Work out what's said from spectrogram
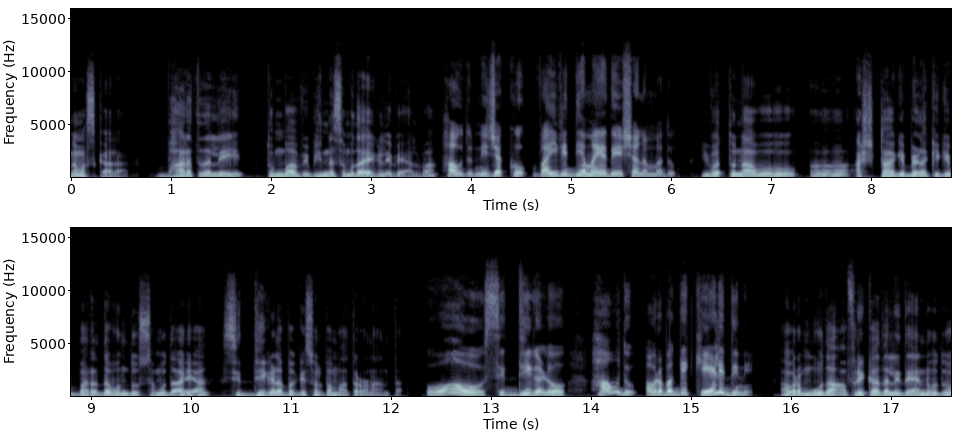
ನಮಸ್ಕಾರ. ಭಾರತದಲ್ಲಿ ತುಂಬಾ ವಿಭಿನ್ನ ಸಮುದಾಯಗಳಿವೆ ಅಲ್ವಾ? ಹೌದು ನಿಜಕ್ಕೂ ವೈವಿಧ್ಯಮಯ ದೇಶ ನಮ್ಮದು. ಇವತ್ತು ನಾವು ಅಷ್ಟಾಗಿ ಬೆಳಕಿಗೆ ಬರದ ಒಂದು ಸಮುದಾಯ ಸಿದ್ಧಿಗಳ ಬಗ್ಗೆ ಸ್ವಲ್ಪ ಮಾತಾಡೋಣ ಅಂತ. ಓ ಸಿದ್ಧಿಗಳು. ಹೌದು ಅವರ ಬಗ್ಗೆ ಕೇಳಿದ್ದೀನಿ. ಅವರ ಮೂಲ ಆಫ್ರಿಕಾದಲ್ಲಿದೆ ಅನ್ನೋದು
